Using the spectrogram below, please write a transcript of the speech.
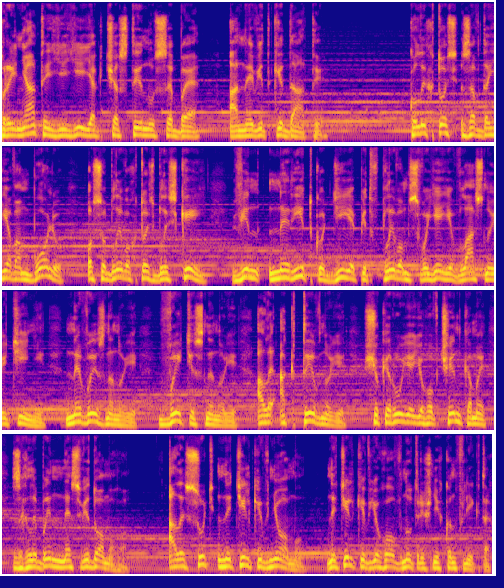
прийняти її як частину себе, а не відкидати. Коли хтось завдає вам болю, особливо хтось близький, він нерідко діє під впливом своєї власної тіні, невизнаної, витісненої, але активної, що керує його вчинками з глибин несвідомого. Але суть не тільки в ньому, не тільки в його внутрішніх конфліктах.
